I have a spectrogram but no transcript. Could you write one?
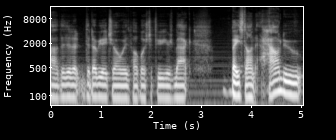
uh, that the WHO had published a few years back, based on how do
